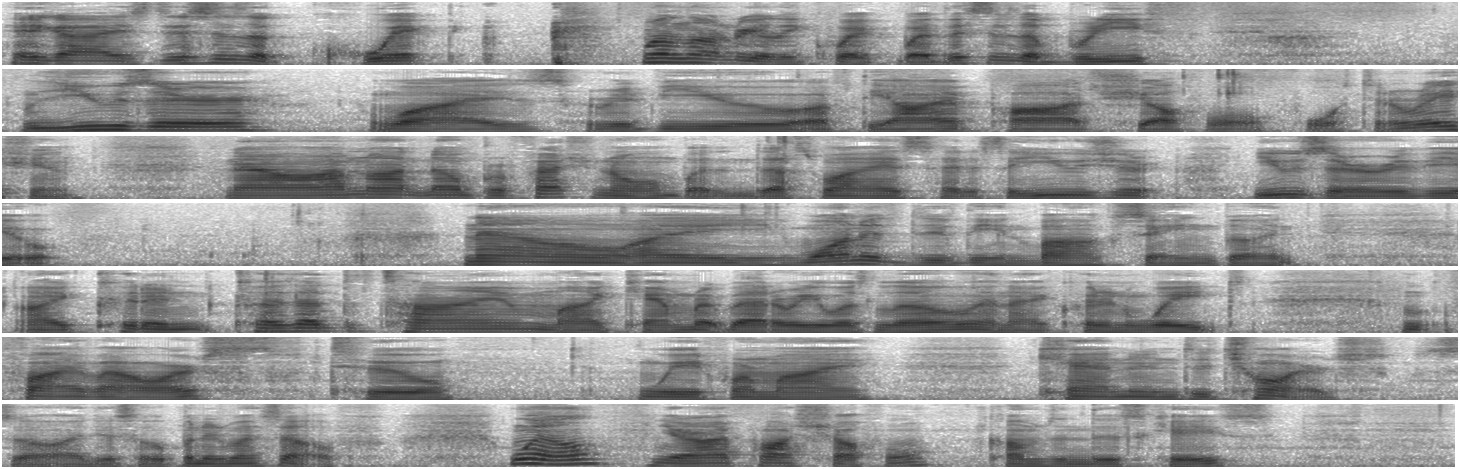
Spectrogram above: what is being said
Hey guys, this is a quick, well not really quick, but this is a brief user-wise review of the iPod Shuffle 4th generation. Now I'm not no professional, but that's why I said it's a user user review. Now I wanted to do the unboxing, but I couldn't, cause at the time my camera battery was low and I couldn't wait five hours to wait for my Canon to charge, so I just opened it myself. Well, your iPod Shuffle comes in this case.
